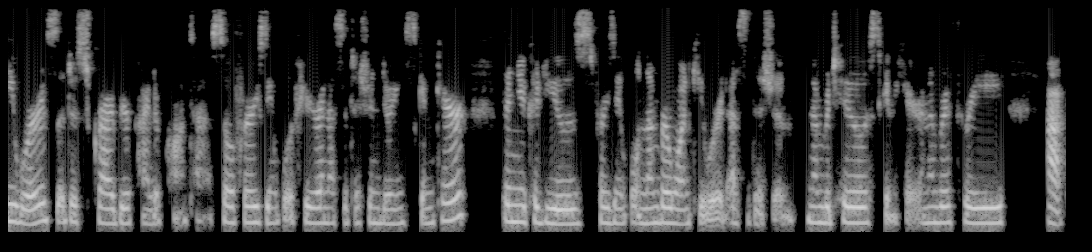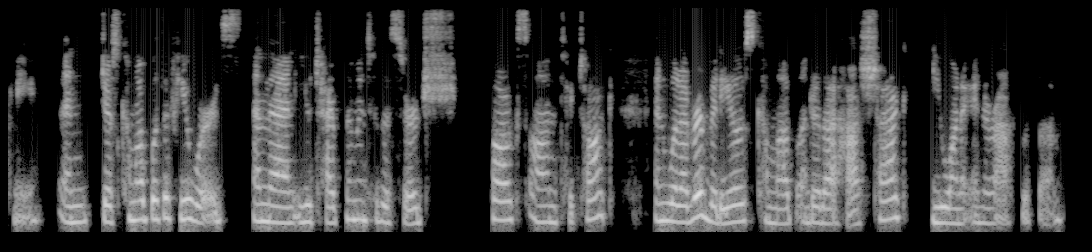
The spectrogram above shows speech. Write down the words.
keywords that describe your kind of content. So, for example, if you're an esthetician doing skincare, then you could use, for example, number one keyword esthetician, number two skincare, number three acne and just come up with a few words and then you type them into the search box on TikTok and whatever videos come up under that hashtag, you want to interact with them.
